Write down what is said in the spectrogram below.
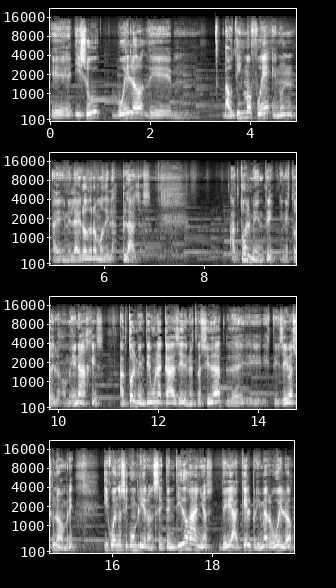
Eh, y su vuelo de mm, bautismo fue en, un, en el aeródromo de las playas. Actualmente, en esto de los homenajes, actualmente una calle de nuestra ciudad eh, este, lleva su nombre y cuando se cumplieron 72 años de aquel primer vuelo,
